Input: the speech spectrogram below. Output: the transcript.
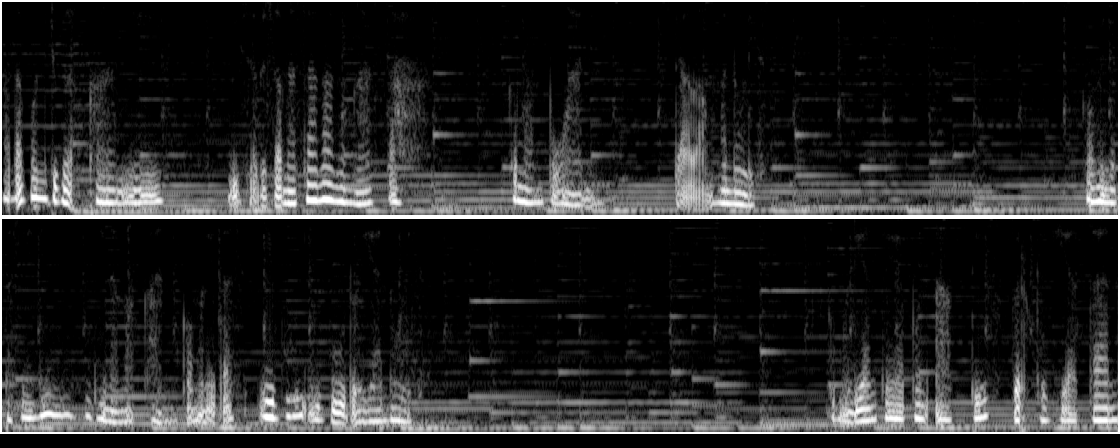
ataupun juga kami bisa bersama-sama mengasah kemampuan dalam menulis. Komunitas ini dinamakan komunitas ibu-ibu doyan nulis. Kemudian saya pun aktif berkegiatan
